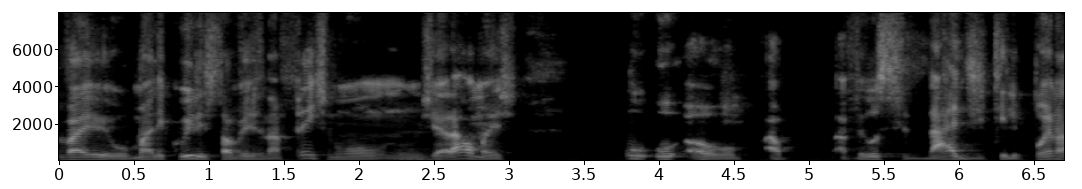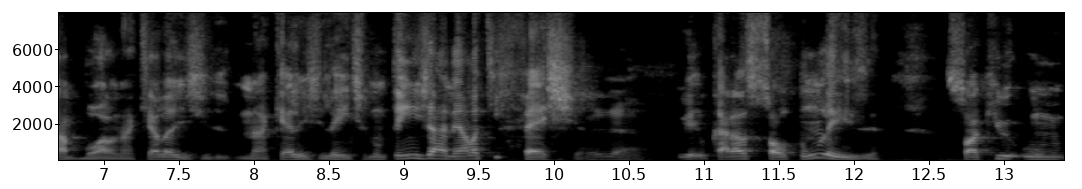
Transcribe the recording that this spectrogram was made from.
Vai o Malik Willis talvez na frente, no, no geral, mas o, o, a, a, velocidade que ele põe na bola naquelas, naquelas lentes não tem janela que fecha. É. O cara solta um laser. Só que o, o,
